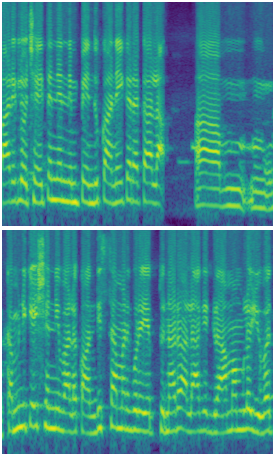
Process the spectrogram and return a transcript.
వారిలో చైతన్యం నింపేందుకు అనేక రకాల కమ్యూనికేషన్ని వాళ్ళకు అందిస్తామని కూడా చెప్తున్నారు. అలాగే గ్రామంలో యువత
